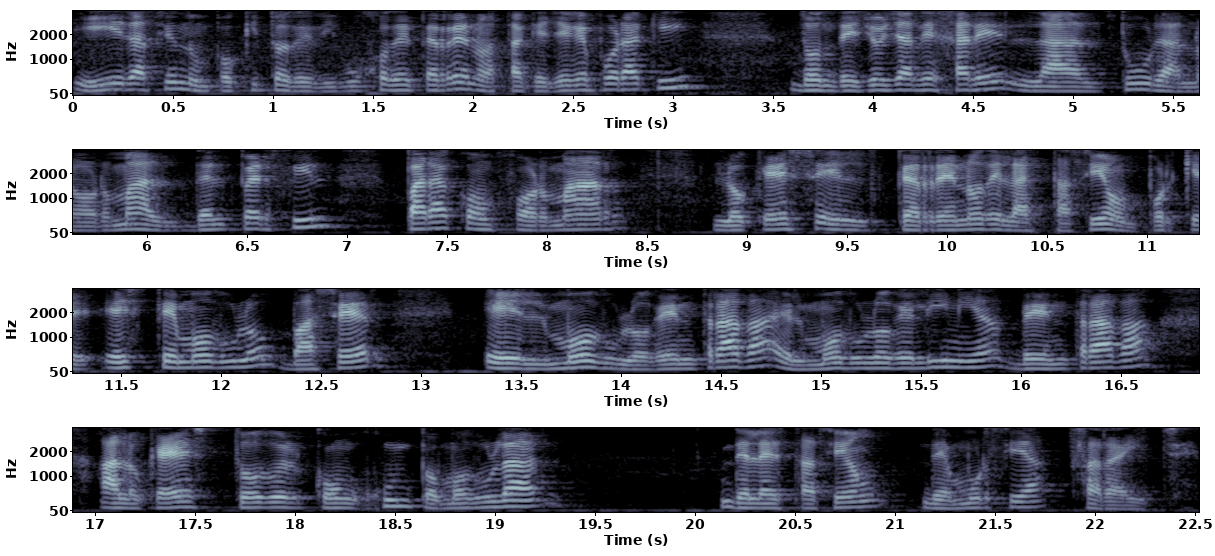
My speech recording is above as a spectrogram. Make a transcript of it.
e ir haciendo un poquito de dibujo de terreno hasta que llegue por aquí, donde yo ya dejaré la altura normal del perfil para conformar lo que es el terreno de la estación, porque este módulo va a ser el módulo de entrada, el módulo de línea de entrada a lo que es todo el conjunto modular de la estación de Murcia Zaraiche.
